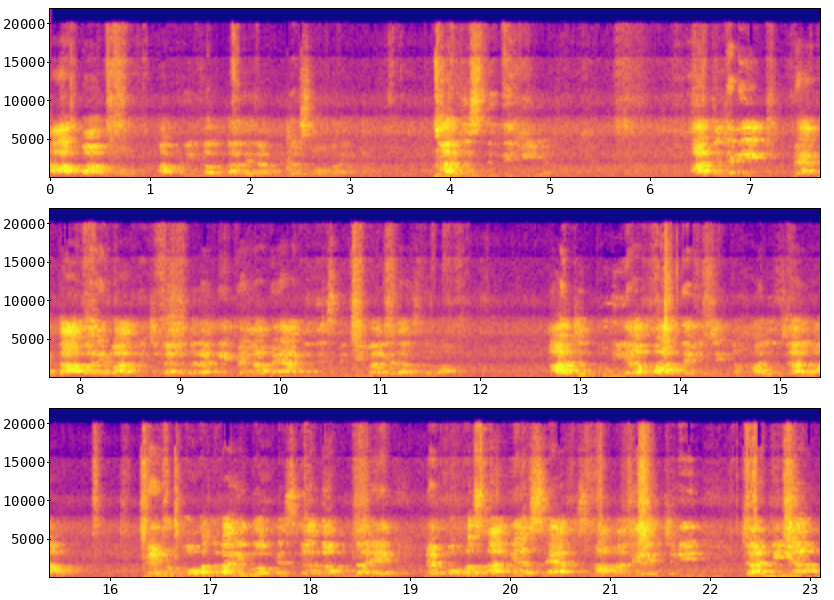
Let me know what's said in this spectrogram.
ਦੇ ਹਾਵ ਭਾਵ ਨੂੰ ਆਪਣੀ ਕਵਿਤਾ ਦੇ ਰਾਹੀਂ ਦਰਸਾਉਂਦਾ ਹੈ ਅੱਜ ਸਥਿਤੀ ਕੀ ਆ ਅੱਜ ਜਿਹੜੀ ਮੈਂ ਕਿਤਾਬ ਬਾਰੇ ਬਾਅਦ ਵਿੱਚ ਗੱਲ ਕਰਾਂਗੀ ਪਹਿਲਾਂ ਮੈਂ ਅੱਜ ਦੀ ਸਥਿਤੀ ਬਾਰੇ ਦੱਸ ਦਵਾਂ ਅੱਜ ਦੁਨੀਆ ਭਰ ਦੇ ਵਿੱਚ ਇੱਕ ਹਲਚਲ ਆ ਮੈਨੂੰ ਬਹੁਤ ਵਾਰੀ ਦੁੱਖ ਇਸ ਗੱਲ ਦਾ ਹੁੰਦਾ ਏ ਮੈਂ ਬਹੁਤ ਸਾਰੀਆਂ ਸੈਰ ਸਭਾਵਾਂ ਦੇ ਵਿੱਚ ਵੀ ਜਾਨੀ ਆ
